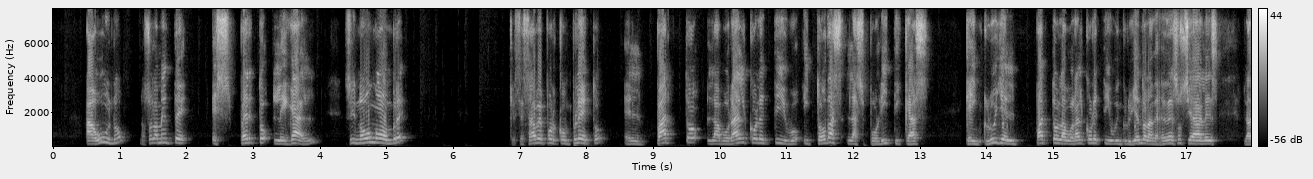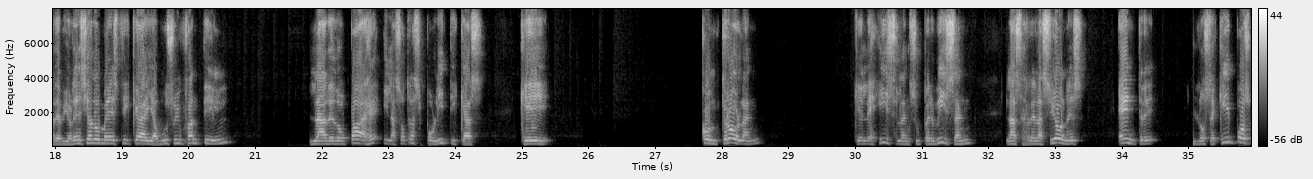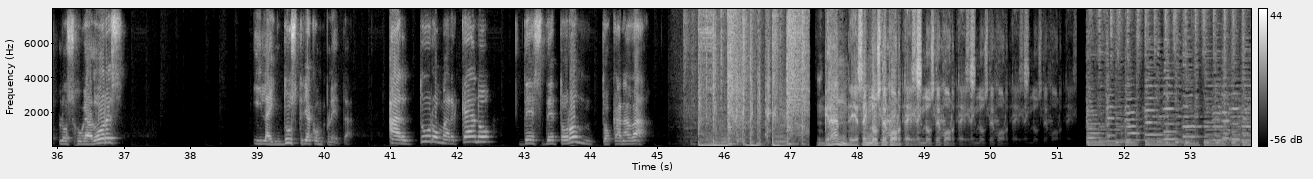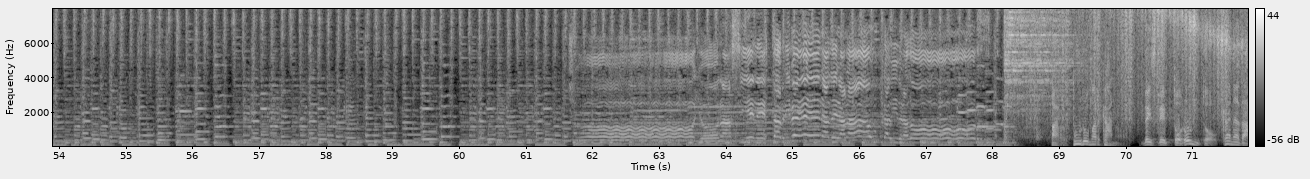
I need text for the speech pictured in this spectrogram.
a uno, no solamente experto legal, sino un hombre que se sabe por completo el pacto laboral colectivo y todas las políticas que incluye el pacto laboral colectivo, incluyendo la de redes sociales, la de violencia doméstica y abuso infantil, la de dopaje y las otras políticas que controlan, que legislan, supervisan las relaciones entre los equipos, los jugadores y la industria completa. Arturo Marcano desde Toronto, Canadá. Grandes en los deportes. En los deportes. Arturo Marcano, desde Toronto, Canadá.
